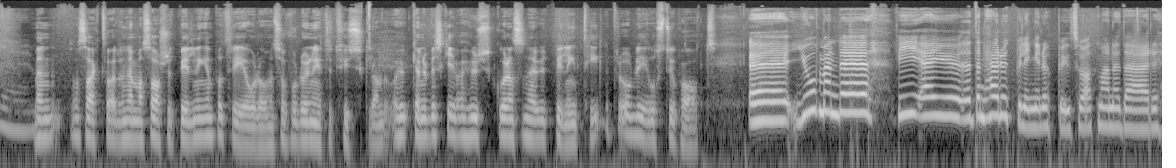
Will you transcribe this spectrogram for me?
Eh, Men som sagt var den här massageutbildningen på tre år då, så får du ner till Tyskland. Hur- Kan du beskriva hur går en sån här utbildning till för att bli osteopat? Eh, jo, men det, vi är ju, den här utbildningen är uppbyggd så att man är där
